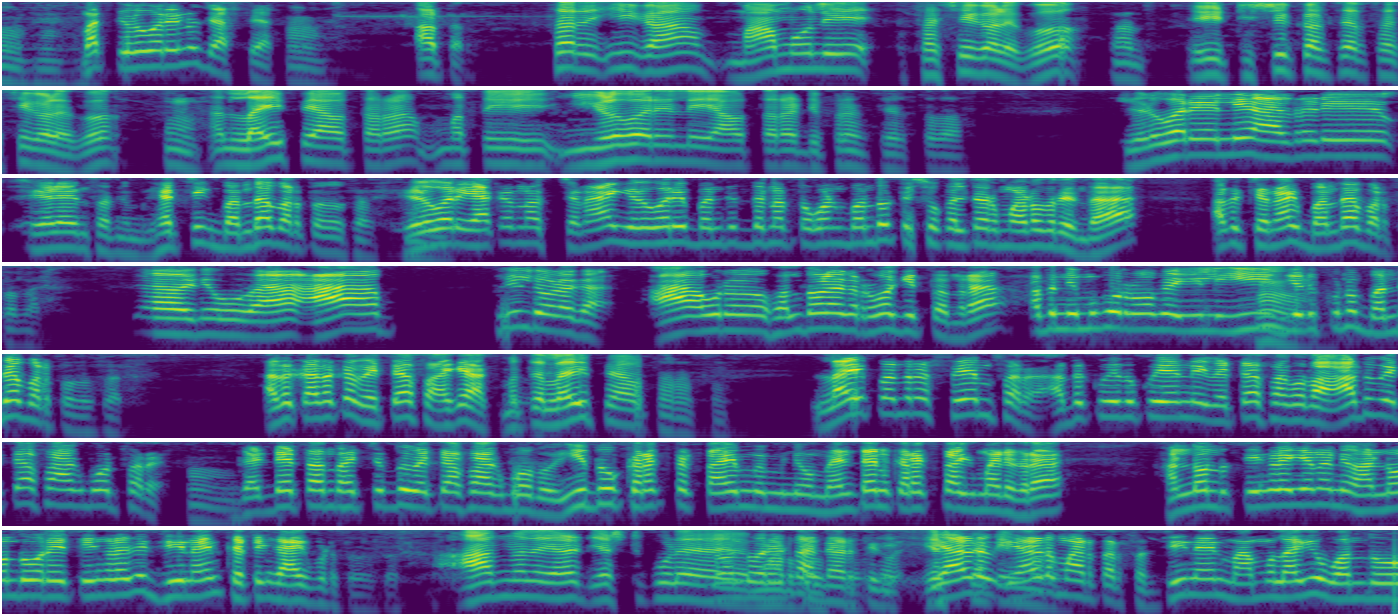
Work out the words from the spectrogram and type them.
ಮತ್ತೆ ಇಳುವರಿನೂ ಜಾಸ್ತಿ ಆಗ್ತದೆ. ಆತರ ಸರ್ ಈಗ ಮಾಮೂಲಿ ಸಸಿಗಳಿಗೂ ಈ ಟಿಶ್ಯೂ ಕಲ್ಚರ್ ಸಸಿಗಳಿಗೂ ಲೈಫ್ ಯಾವ ತರ ಮತ್ತೆ ಇಳುವರಿಲಿ ಯಾವ ತರ ಡಿಫ್ರೆನ್ಸ್ ಇರ್ತದ? ಇಳುವರಿಯಲ್ಲಿ ಆಲ್ರೆಡಿ ಹೇಳೇನ್ ಸರ್ ನಿಮ್ಗೆ? ಹೆಚ್ಚಿಗೆ ಬಂದ ಬರ್ತದೆ ಸರ್ ಇಳುವರಿ ಯಾಕಂದ್ರೆ ನಾವು ಚೆನ್ನಾಗಿ ಇಳುವರಿ ಬಂದಿದ್ದನ್ನ ತಗೊಂಡ್ ಬಂದು ಟಿಶ್ಯೂ ಕಲ್ಚರ್ ಮಾಡೋದ್ರಿಂದ ಅದು ಚೆನ್ನಾಗಿ ಬಂದೇ ಬರ್ತದ. ನೀವು ಆ- ಫೀಲ್ಡ್ ಒಳಗ ಆ ಅವ್ರ ಹೊಲದೊಳಗ ರೋಗ ಇತ್ತಂದ್ರ ಅದು ನಿಮಗೂ ರೋಗ ಇಲ್ಲಿ ಈ. ಗಿಡಕ್ಕೂ ಬಂದೇ ಬರ್ತದೆ ಸರ್ ಅದಕ್ಕೆ ಅದಕ್ಕೆ ವ್ಯತ್ಯಾಸ ಆಗೇ ಆಗ್ತದೆ. ಮತ್ತೆ ಲೈಫ್ ಯಾವ ತರ ಸರ್ ಲೈಫ್ ಅಂದ್ರೆ ಸೇಮ್ ಸರ್ ಅದಕ್ಕೂ ಇದಕ್ಕೂ ಏನ್ ವ್ಯತ್ಯಾಸ ಆಗೋದು? ಅದು ವ್ಯತ್ಯಾಸ ಆಗ್ಬೋದು ಸರ್ ಗಡ್ಡೆ ತಂದು ಹಚ್ಚಿದ್ದು ವ್ಯತ್ಯಾಸ ಆಗ್ಬೋದು. ಇದು ಕರೆಕ್ಟ್ ಟೈಮ್ ನೀವು ಮೇಂಟೈನ್ ಕರೆಕ್ಟ್ ಆಗಿ ಮಾಡಿದ್ರೆ ಹನ್ನೊಂದು ತಿಂಗಳಿಗೆ ನೀವು ಹನ್ನೊಂದುವರೆ ತಿಂಗಳಿಗೆ ಜಿ ನೈನ್ ಕಟಿಂಗ್ ಆಗಿಬಿಡ್ತದೆ ಸರ್. ಆದ್ಮೇಲೆ ಎರಡು ಎಷ್ಟು ಕೂಡ ಒಂದೂವರೆಯಿಂದ ಹನ್ನೆರಡು? ತಿಂಗಳು. ಎರಡು ಎರಡು? ಮಾಡ್ತಾರೆ ಸರ್. ಜಿ ನೈನ್ ಮಾಮೂಲಾಗಿ ಒಂದು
